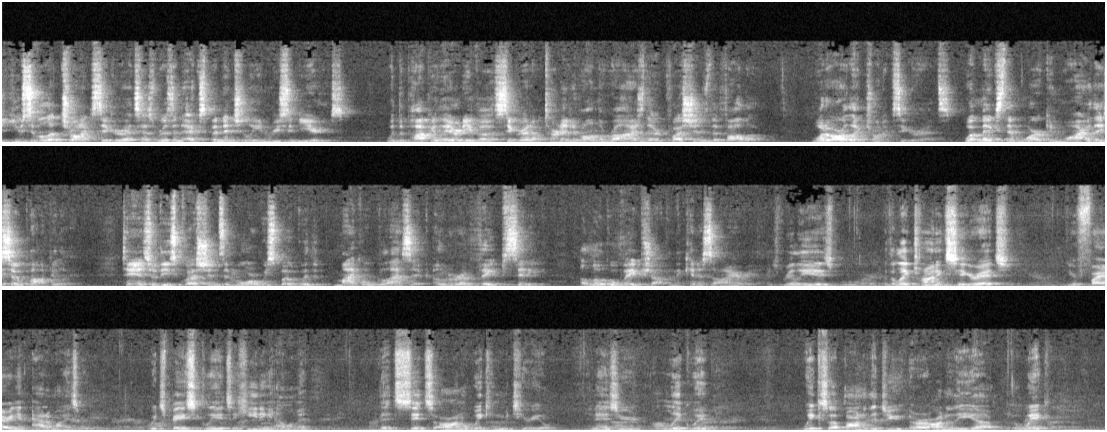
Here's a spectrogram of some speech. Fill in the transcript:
The use of electronic cigarettes has risen exponentially in recent years. With the popularity of a cigarette alternative on the rise, there are questions that follow. What are electronic cigarettes? What makes them work, and why are they so popular? To answer these questions and more, we spoke with Michael Glassick, owner of Vape City, a local vape shop in the Kennesaw area. It really is, with electronic cigarettes, you're firing an atomizer, which basically it's a heating element that sits on a wicking material. And as your liquid wicks up onto the ju- or onto the, uh, the wick,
